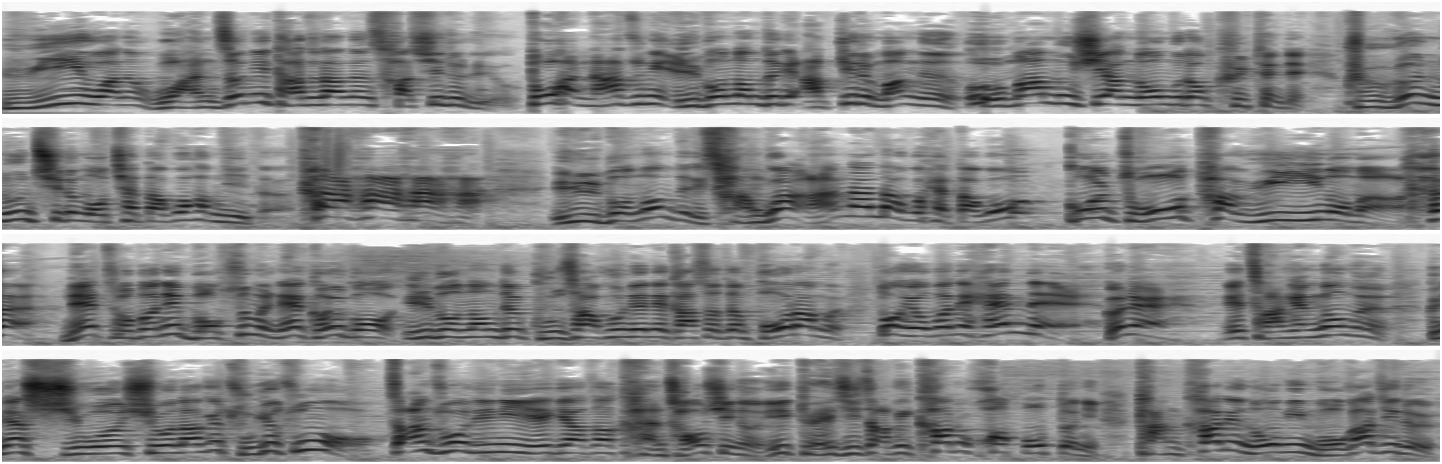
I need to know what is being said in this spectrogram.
위와는 완전히 다르다는 사실을요. 또한 나중에 일본 놈들이 앞길을 막는 어마무시한 놈으로 클 텐데 그걸 눈치를 못 챘다고 합니다. 하하하하. 일본 놈들이 상관 안 난다고 했다고? 꼴 좋다 위 이놈아. 내 저번에 목숨을 내 걸고 일본 놈들 군사훈련에 갔었던 보람을 또 요번에 했네. 그래 이 자객놈을 그냥 시원시원하게 죽여주어. 짱조린이 얘기하자 간차오씨는 이 돼지잡이 칼을 확 뽑더니 단칼에 놈이 모가지를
